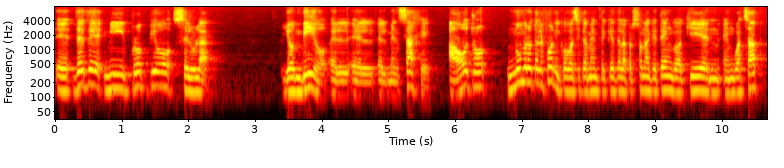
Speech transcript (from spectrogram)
eh, desde mi propio celular yo envío el, el, mensaje a otro número telefónico, básicamente, que es de la persona que tengo aquí en, en, WhatsApp,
